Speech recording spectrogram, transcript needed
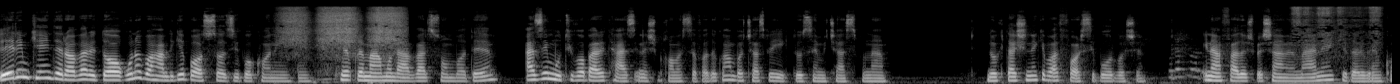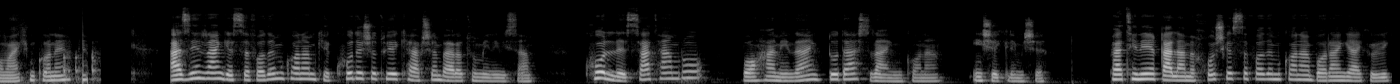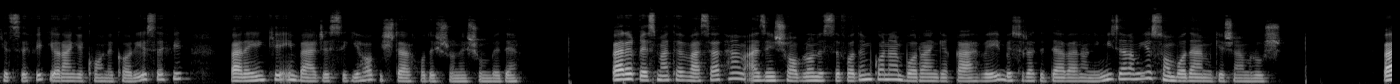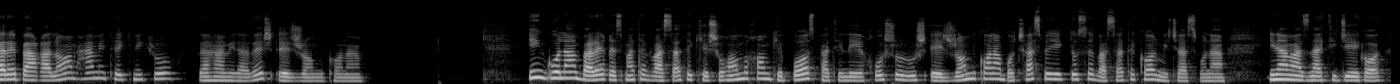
بریم که این دراور داغون رو با همدیگه بازسازی بکنیم. طبق معمول اول سنباده از این موتیوا برای تزیینش می‌خوام استفاده کنم با چسب یک دو سه میچسبونم. نکتهش اینه که باید فارسی بر باشه. اینم فداش به شم منه که داره بهم کمک می‌کنه. از این رنگ استفاده می‌کنم که کدش رو توی کپشن براتون می‌نویسم. کل سطحم رو با همین رنگ دو دست رنگ می‌کنم. این شکلی میشه. پتینه قلم خشک استفاده می‌کنم با رنگ اکریلیک سفید یا رنگ کهنکاری سفید برای اینکه این برجستگی ها بیشتر خودش رو نشون بده. برای قسمت وسط هم از این شابلون استفاده می‌کنم با رنگ قهوه‌ای به صورت دورانی می‌زنم سنباده هم می‌کشم روش. برای بغلا هم همین تکنیک رو به همین روش اجرا می‌کنم. این گلم برای قسمت وسط کشوها می‌خوام که باز پتینه خوش رو روش اجرا می‌کنم با چسب یک دو سه وسط کار میچسبونم. اینم از نتیجه کار.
